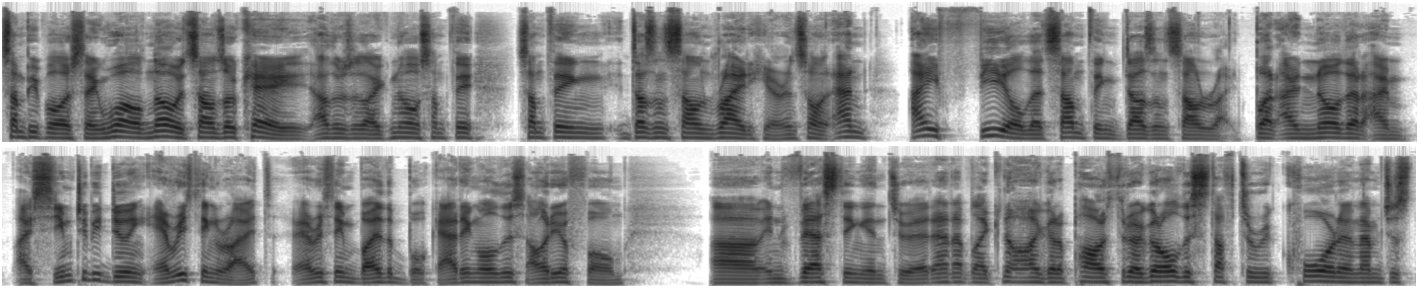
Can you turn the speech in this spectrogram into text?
some people are saying, "Well, no, it sounds okay." Others are like, "No, something something doesn't sound right here," and so on. And I feel that something doesn't sound right, but I know that I'm I seem to be doing everything right, everything by the book, adding all this audio foam, uh, investing into it, and I'm like, no, I gotta power through. I got all this stuff to record, and I'm just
